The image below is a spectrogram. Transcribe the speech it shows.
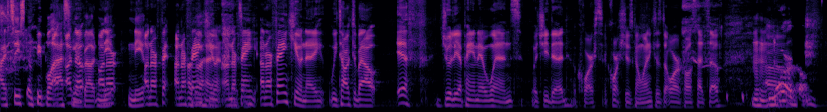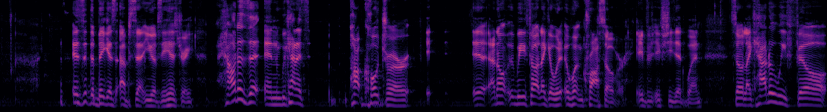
I see some people asking on our- about on Ne- our, Ne- on our fa- on our Oh, fan. Q on our fan on our fan Q and A. We talked about if Julia Pena wins, which she did. Of course, of course, she was going to win because the Oracle said so. Mm-hmm. Oracle. Is it the biggest upset in UFC history? How does it? And we kind of pop culture. It, it, I don't. We felt like it, would, it wouldn't cross over if if she did win. So like, how do we feel?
